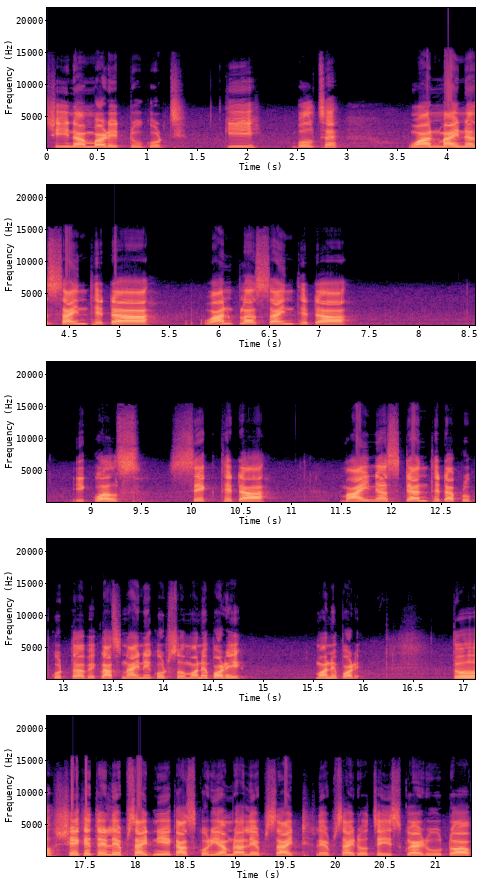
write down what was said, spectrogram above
থ্রি নাম্বারের টু করছি। কি বলছে? One minus sine theta one plus sine theta equals sec theta minus tan theta prove করতে হবে। ক্লাস নাইনে করছ, মনে পড়ে? মনে পড়ে। তো সেক্ষেত্রে লেফট সাইড নিয়ে কাজ করি আমরা। লেফট সাইড লেফট সাইড হচ্ছে square root of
